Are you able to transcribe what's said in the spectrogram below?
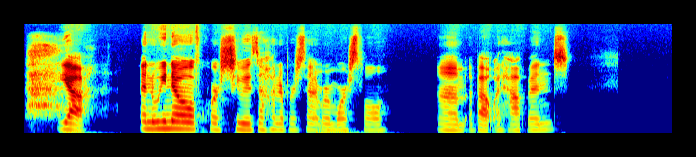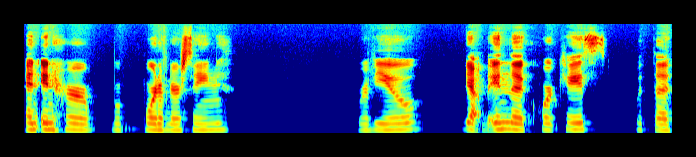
Yeah. And we know, of course, she was 100% remorseful um, about what happened. And in her Board of Nursing review, yeah, in the court case with the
